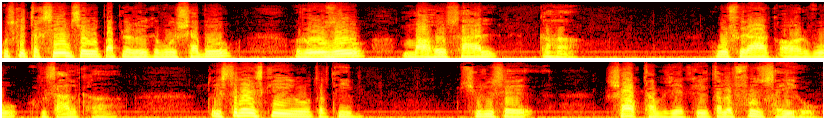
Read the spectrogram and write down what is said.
उसकी तकसीम से वो पॉपुलर हुई कि वो शब रोजो, माहो साल कहाँ। वो फिराक और वो विशाल कहाँ। तो इस तरह इसकी वो तरतीब शुरू से शौक था मुझे कि तलफ़ुज सही हो।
